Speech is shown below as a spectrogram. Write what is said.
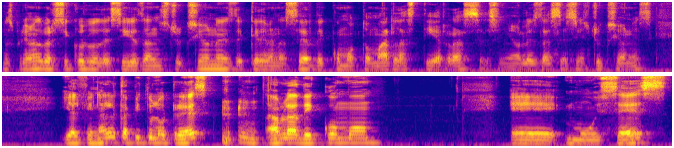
los primeros versículos les sigues dando instrucciones de qué deben hacer, de cómo tomar las tierras. El Señor les da esas instrucciones. Y al final del capítulo 3 habla de cómo eh, Moisés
